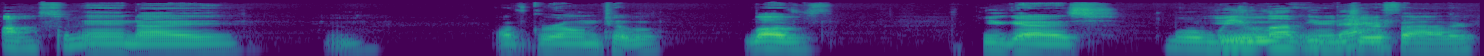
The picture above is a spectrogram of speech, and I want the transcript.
Awesome. and I I've grown to love you guys. Well, we you love you and back. your father.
